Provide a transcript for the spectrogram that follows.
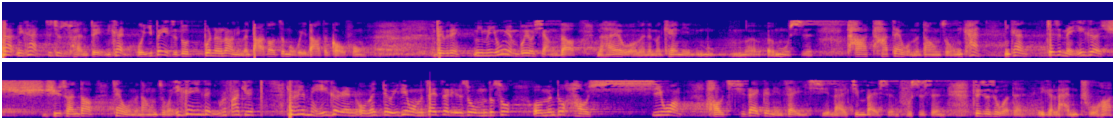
那你看这就是团队，你看我一辈子都不能让你们达到这么伟大的高峰。对不对？你们永远不有想到，那还有我们的 McKenny 牧牧牧师，他他在我们当中。你看，你看，这是每一个徐徐传道在我们当中，一个一个你会发觉，就是每一个人。我们有一天我们在这里的时候，我们都说，我们都好希望、好期待跟你在一起来敬拜神、服侍神。这就是我的一个蓝图哈。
